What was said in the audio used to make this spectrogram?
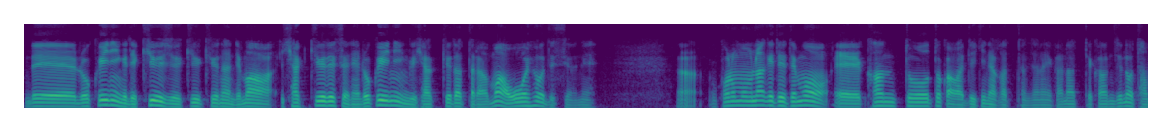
で、6イニングで99球なんで、まあ、100球ですよね。6イニング100球だったら、まあ、多い方ですよね。うん、このまま投げてても、えー、関東とかはできなかったんじゃないかなって感じの球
